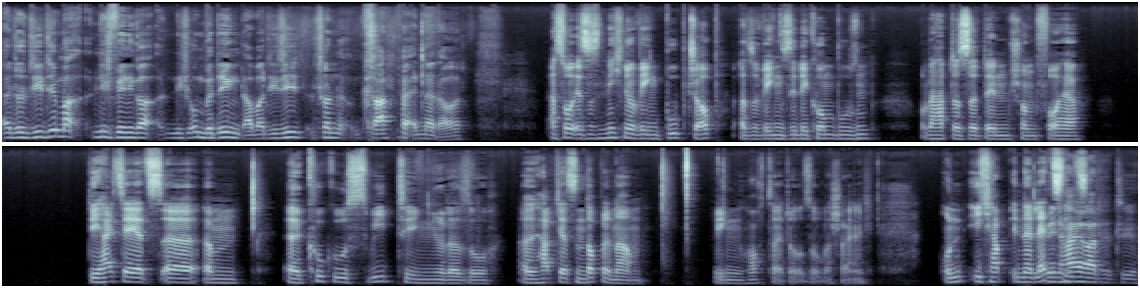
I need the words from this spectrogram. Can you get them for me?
also die sieht immer nicht weniger, nicht unbedingt, aber die sieht schon krass verändert aus. Ach so, ist es nicht nur wegen Boobjob, also wegen Silikonbusen? Oder hat das sie denn schon vorher? Die heißt ja jetzt äh, ähm, äh, Cuckoo Sweeting oder so. Also hat jetzt einen Doppelnamen. Wegen Hochzeit oder so wahrscheinlich. Und ich habe in der Wen letzten heiratet sie?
